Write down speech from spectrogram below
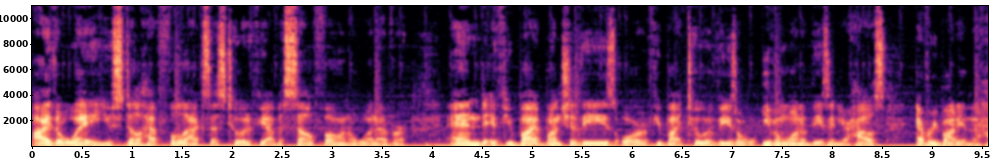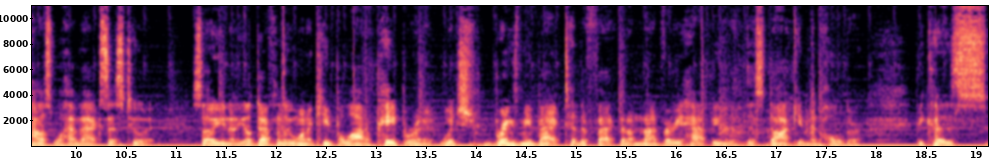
Either way, you still have full access to it if you have a cell phone or whatever. And if you buy a bunch of these, or if you buy two of these, or even one of these in your house, everybody in the house will have access to it. So, you know, you'll definitely want to keep a lot of paper in it, which brings me back to the fact that I'm not very happy with this document holder because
